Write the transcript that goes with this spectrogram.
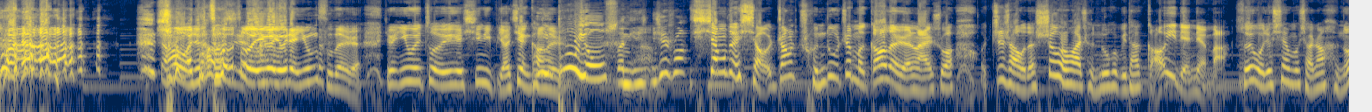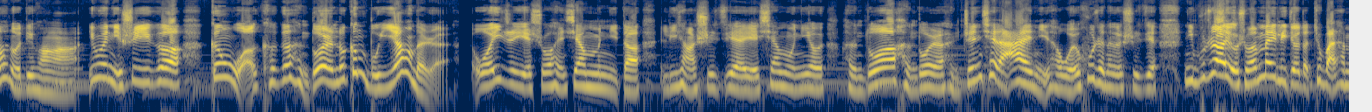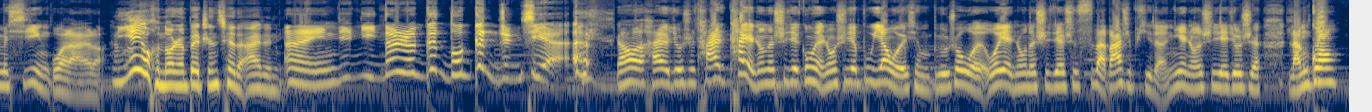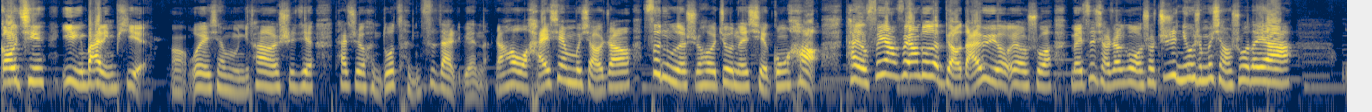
然后我就作作为一个有点庸俗的人，就因为作为一个心理比较健康的人，不庸俗。你你先说，相对小张纯度这么高的人来说，至少我的社会化程度会比他高一点点吧。所以我就羡慕小张很多很多地方啊，因为你是一个跟我可跟很多人都更不一样的人。我一直也说很羡慕你的理想世界，也羡慕你有很多很多人很真切的爱你，他维护着那个世界。你不知道有什么魅力，就就把他们吸引过来了。你也有很多人被真切的爱着你。哎，你你的人更多更真切。然后还有就是他他眼中的世界跟我眼中世界不一样，我也羡慕。比如说我我眼中的世界是四百八十 P 的，你眼中的世界就是蓝光高清一零八零 P。嗯，我也羡慕你看到的世界，它是有很多层次在里边的。然后我还羡慕小张，愤怒的时候就能写公号，他有非常非常多的表达欲要要说。每次小张跟我说：“这是你有什么想说的呀？”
